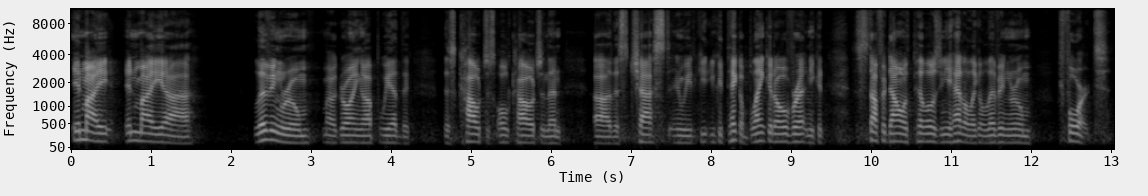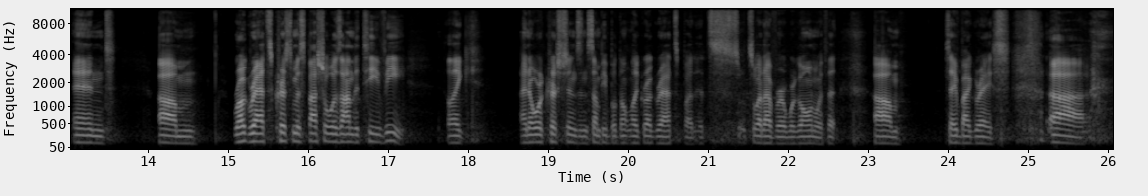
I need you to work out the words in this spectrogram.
in my, in my uh, living room uh, growing up, we had the, this couch, this old couch, and then uh, this chest, and we, you could take a blanket over it, and you could stuff it down with pillows, and you had a, like a living room fort. And um, Rugrats Christmas special was on the TV. Like, I know we're Christians, and some people don't like Rugrats, but it's it's whatever. We're going with it. Um, saved by grace. Uh,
